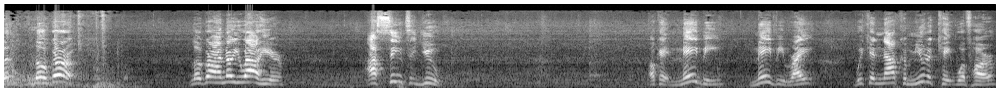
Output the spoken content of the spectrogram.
L- little girl. Little girl, I know you out here. I seen to you. Okay, maybe, maybe, right? We can now communicate with her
